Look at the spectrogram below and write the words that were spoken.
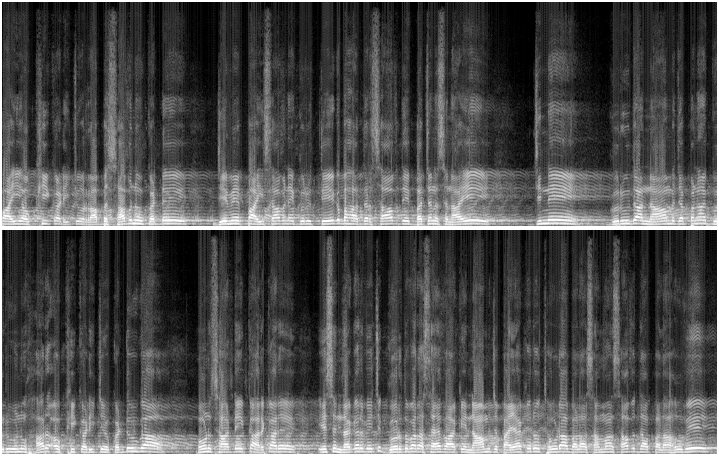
ਭਾਈ ਔਖੀ ਘੜੀ ਚੋਂ ਰੱਬ ਸਭ ਨੂੰ ਕੱਢੇ। ਜਿਵੇਂ ਭਾਈ ਸਾਹਿਬ ਨੇ ਗੁਰੂ ਤੇਗ ਬਹਾਦਰ ਸਾਹਿਬ ਦੇ ਬਚਨ ਸੁਣਾਏ, ਜਿਨੇ ਗੁਰੂ ਦਾ ਨਾਮ ਜਪਣਾ ਗੁਰੂ ਨੂੰ ਹਰ ਔਖੀ ਘੜੀ ਚੋਂ ਕੱਢੂਗਾ। ਹੁਣ ਸਾਡੇ ਘਰ ਘਰ ਇਸ ਨਗਰ ਵਿੱਚ ਗੁਰਦੁਆਰਾ ਸਾਹਿਬ ਆ ਕੇ ਨਾਮ ਜਪਾਇਆ ਕਰੋ ਥੋੜਾ ਬੜਾ ਸਮਾਂ ਸਭ ਦਾ ਭਲਾ ਹੋਵੇ।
